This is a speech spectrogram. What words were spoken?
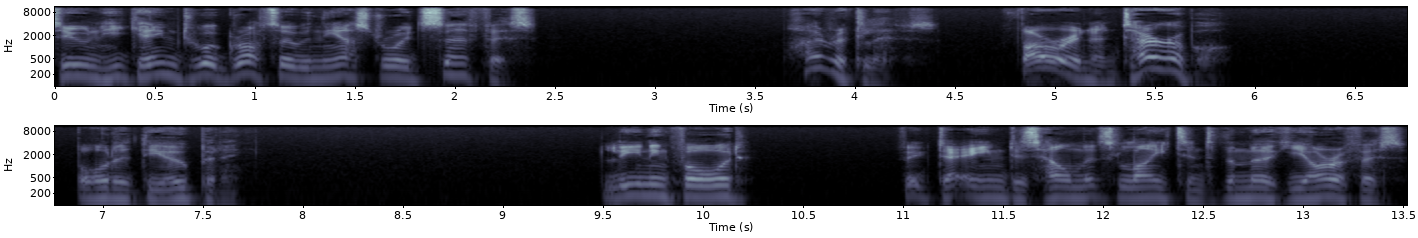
Soon he came to a grotto in the asteroid's surface. Hieroglyphs, foreign and terrible, bordered the opening. Leaning forward, Victor aimed his helmet's light into the murky orifice.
